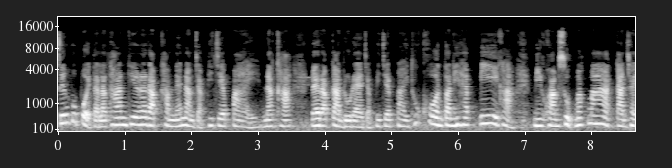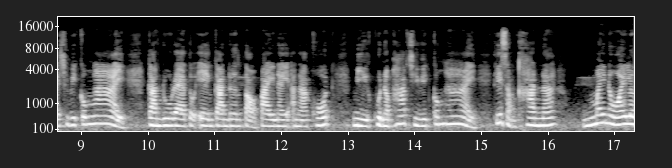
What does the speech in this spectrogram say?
ซึ่งผู้ป่วยแต่ละท่านที่ได้รับคำแนะนำจากพี่เจี๊ยบไปนะคะ ได้รับการดูแลจากพี่เจี๊ยบไป ทุกคนตอนนี้แฮปปี้ค่ะ มีความสุขมากๆ การใช้ชีวิตก็ง่าย การดูแลตัวเอง การเดินต่อไปในอนาคต มีคุณภาพชีวิตก็ง่าย ที่สำคัญนะ ไม่น้อยเล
